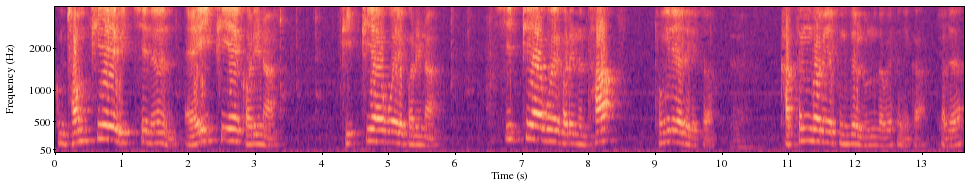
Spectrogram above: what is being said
그럼 점 P의 위치는 AP의 거리나, BP하고의 거리나, CP하고의 거리는 다 동일해야 되겠죠. 같은 거리에 분수대를 놓는다고 했으니까. 맞아요?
